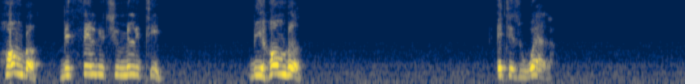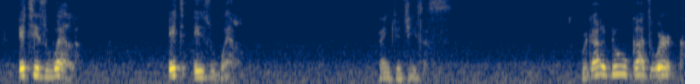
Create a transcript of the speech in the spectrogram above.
Humble. Be filled with humility. Be humble. It is well. It is well. It is well. Thank you, Jesus. We got to do God's work.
